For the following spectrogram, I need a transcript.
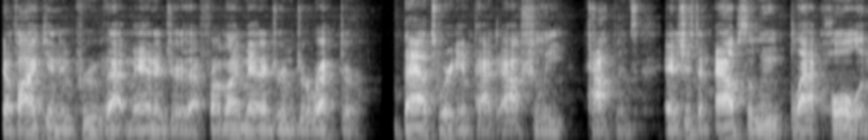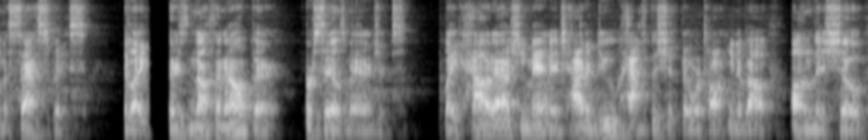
If I can improve that manager, that frontline manager and director, that's where impact actually happens. And it's just an absolute black hole in the SaaS space. Like there's nothing out there for sales managers. Like how to actually manage, how to do half the shit that we're talking about on this show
